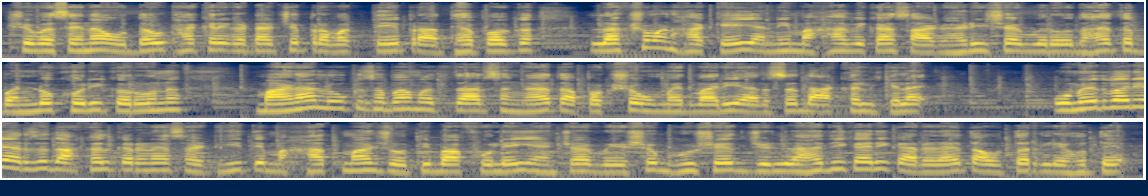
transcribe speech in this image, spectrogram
शिवसेना उद्धव ठाकरे गटाचे प्रवक्ते प्राध्यापक लक्ष्मण हाके यांनी महाविकास आघाडीच्या विरोधात बंडखोरी करून माढा लोकसभा मतदारसंघात अपक्ष उमेदवारी अर्ज दाखल केलाय. उमेदवारी अर्ज दाखल करण्यासाठी ते महात्मा ज्योतिबा फुले यांच्या वेशभूषेत जिल्हाधिकारी कार्यालयात अवतरले होते.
